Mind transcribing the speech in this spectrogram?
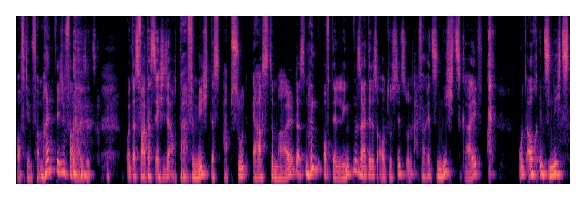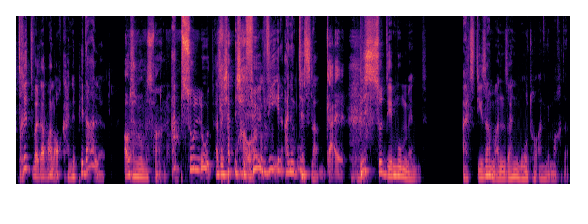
Auf dem vermeintlichen Fahrersitz. Und das war tatsächlich auch da für mich das absolut erste Mal, dass man auf der linken Seite des Autos sitzt und einfach ins Nichts greift und auch ins Nichts tritt, weil da waren auch keine Pedale. Autonomes Fahren. Absolut. Also ich habe mich Wow. gefühlt wie in einem Tesla. Geil. Bis zu dem Moment, als dieser Mann seinen Motor angemacht hat.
